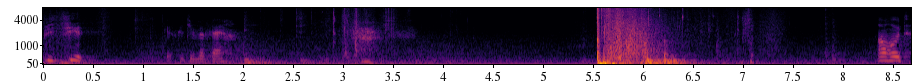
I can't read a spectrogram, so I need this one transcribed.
Pitié. Qu'est-ce que tu veux faire? En route.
